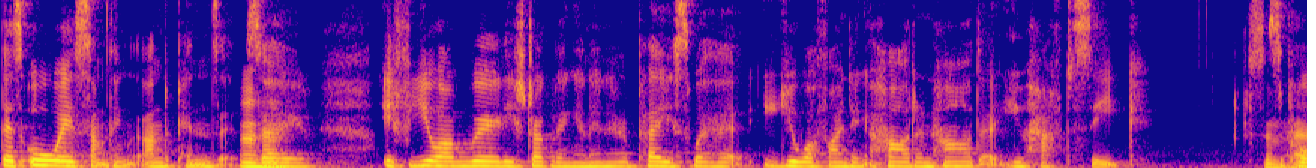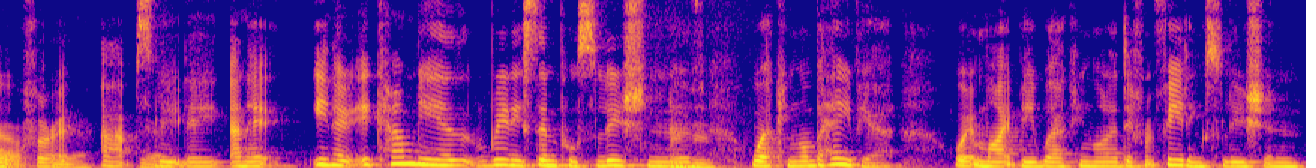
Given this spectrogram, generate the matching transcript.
there's always something that underpins it Mhm. so if you are really struggling and in a place where you are finding it harder and harder you have to seek Some support help, for it yeah. absolutely and it you know it can be a really simple solution of Mhm. working on behavior or it might be working on a different feeding solution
